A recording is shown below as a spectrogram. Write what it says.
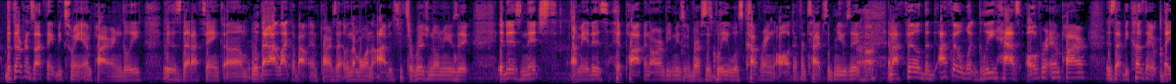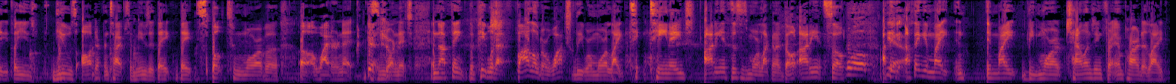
The difference I think between Empire and Glee is that I think um, well that I like about Empire is that number one, obviously it's original music. It is niched. I mean, it is hip hop and R and B music versus Glee was covering all different types of music. Uh-huh. And I feel that I feel what Glee has over Empire is that because they they, they use, use all different types of music, they they spoke to more of a a wider net, is sure. more niche. And I think the people that followed or watched Glee were more like t- teenage audience. This is more like an adult audience. So Well, I think yeah. I think it might it might be more challenging for Empire to like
